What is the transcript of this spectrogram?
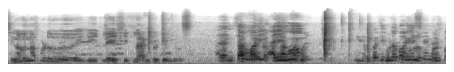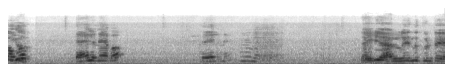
చిన్న ఉన్నప్పుడు ఇది ఇట్లా వేసి ఇట్లా అంటుంటుంది అదంతా ఓ డయల్ ఉన్నాయా డయల్ ఉన్నాయా దయ్యాలు ఎందుకుంటాయి?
